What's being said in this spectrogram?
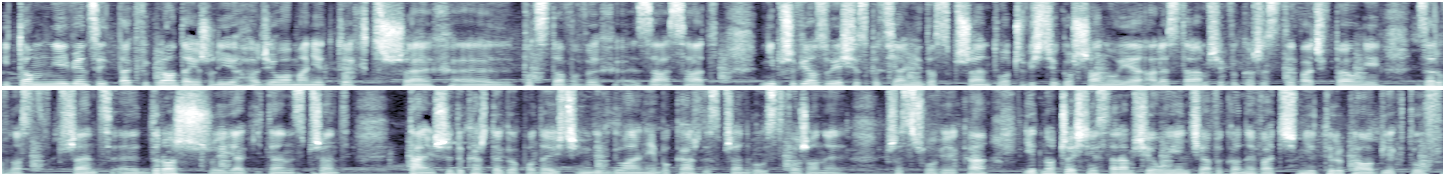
I to mniej więcej tak wygląda, jeżeli chodzi o łamanie tych trzech e, podstawowych zasad. Nie przywiązuję się specjalnie do sprzętu, oczywiście go szanuję, ale staram się wykorzystywać w pełni zarówno sprzęt e, droższy, jak i ten sprzęt tańszy, do każdego podejść indywidualnie, bo każdy sprzęt był stworzony przez człowieka człowieka. Jednocześnie staram się ujęcia wykonywać nie tylko obiektów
